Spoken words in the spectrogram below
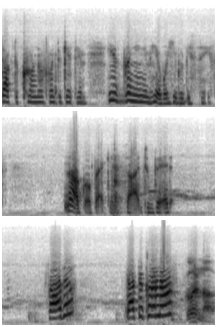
Dr. Kornoff went to get him. He is bringing him here where he will be safe. Now go back inside to bed. Father? Dr. Kornoff? Kornoff,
